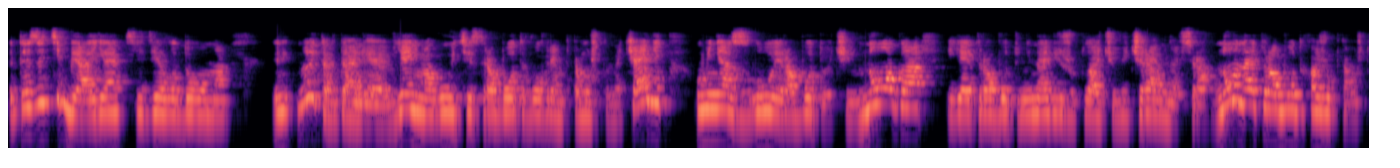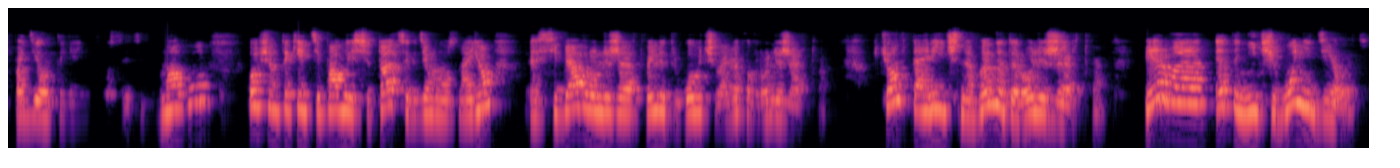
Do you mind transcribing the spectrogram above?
Это из-за тебя я сидела дома. И, ну и так далее. Я не могу уйти с работы вовремя, потому что начальник у меня злой, работы очень много, и я эту работу ненавижу, плачу вечерами, но все равно на эту работу хожу, потому что поделать-то я ничего с этим не могу. В общем, такие типовые ситуации, где мы узнаем э, себя в роли жертвы или другого человека в роли жертвы. В чем вторичная выгода роли жертвы? Первое – это ничего не делать.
